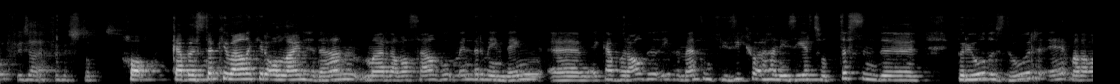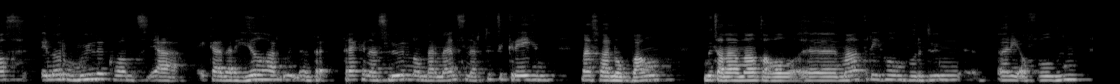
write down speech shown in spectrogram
Of is dat even gestopt? Goh, ik heb een stukje wel een keer online gedaan, maar dat was zelf ook minder mijn ding. Uh, ik heb vooral veel evenementen fysiek georganiseerd, zo tussen de periodes door. Hè. Maar dat was enorm moeilijk, want ja, ik heb daar heel hard moeten trekken en sleuren om daar mensen naartoe te krijgen. Mensen waren ook bang. Je moet dan een aantal uh, maatregelen voor doen, of voldoen.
